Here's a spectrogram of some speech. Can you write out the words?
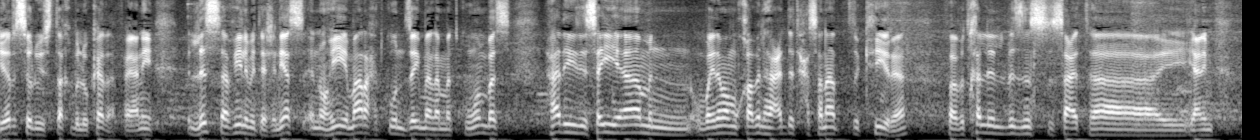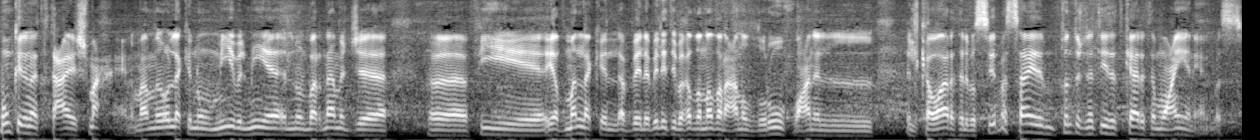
يرسل ويستقبل وكذا. فيعني لسه في limitation yes إنه هي ما راح تكون زي ما لما تكون بس هذه سيئة من وبينما مقابلها عدة حسنات كثيرة فبتخلي ال business ساعتها يعني ممكن انك تتعايش معها. يعني ما بنقول لك إنه 100% إنه البرنامج آه، في يضمن لك ال availability بغض النظر عن الظروف وعن ال- الكوارث اللي بتصير بس هاي بتنتج نتيجة كارثة معينة يعني بس.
